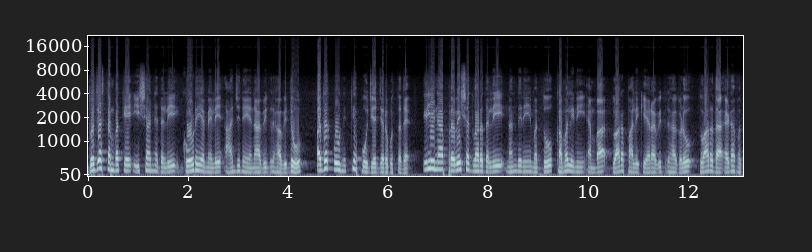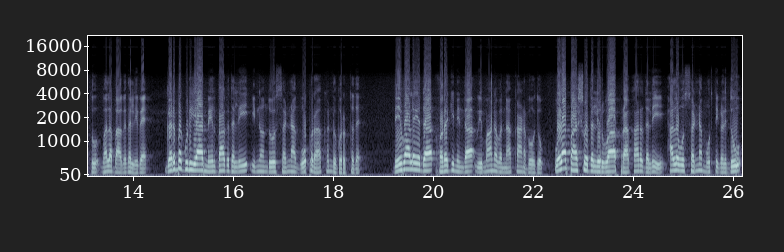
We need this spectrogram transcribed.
ಧ್ವಜಸ್ತಂಭಕ್ಕೆ ಈಶಾನ್ಯದಲ್ಲಿ ಗೋಡೆಯ ಮೇಲೆ ಆಂಜನೇಯನ ವಿಗ್ರಹವಿದ್ದು ಅದಕ್ಕೂ ನಿತ್ಯ ಪೂಜೆ ಜರುಗುತ್ತದೆ. ಇಲ್ಲಿನ ಪ್ರವೇಶ ದ್ವಾರದಲ್ಲಿ ನಂದಿನಿ ಮತ್ತು ಕಮಲಿನಿ ಎಂಬ ದ್ವಾರಪಾಲಿಕೆಯರ ವಿಗ್ರಹಗಳು ದ್ವಾರದ ಎಡ ಮತ್ತು ಬಲಭಾಗದಲ್ಲಿವೆ ಗರ್ಭಗುಡಿಯ ಮೇಲ್ಭಾಗದಲ್ಲಿ ಇನ್ನೊಂದು ಸಣ್ಣ ಗೋಪುರ ಕಂಡುಬರುತ್ತದೆ. ದೇವಾಲಯದ ಹೊರಗಿನಿಂದ ವಿಮಾನವನ್ನ ಕಾಣಬಹುದು. ಒಳ ಪಾರ್ಶ್ವದಲ್ಲಿರುವ ಪ್ರಾಕಾರದಲ್ಲಿ ಹಲವು ಸಣ್ಣ ಮೂರ್ತಿಗಳಿದ್ದು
